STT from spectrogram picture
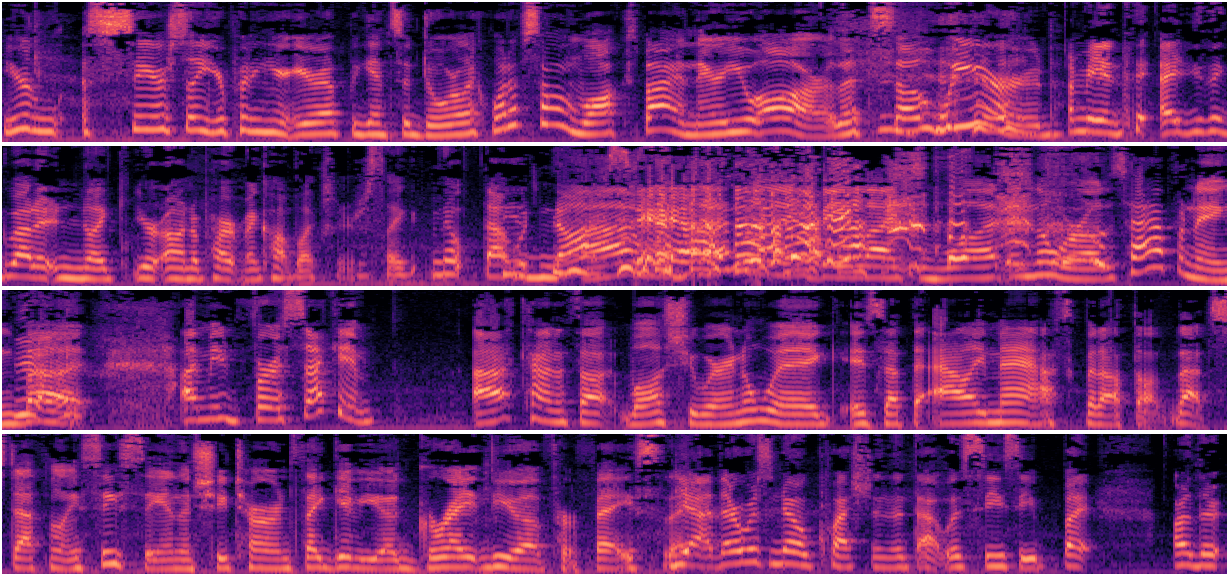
You're seriously, you're putting your ear up against a door. Like, what if someone walks by and there you are? That's so weird. I mean, th- you think about it in like your own apartment complex, and you're just like, nope, that would not stand. be like, what in the world is happening? Yeah. But I mean, for a second, I kind of thought, well, is she wearing a wig? Is that the alley mask? But I thought that's definitely Cece. And then she turns. They give you a great view of her face. There. Yeah, there was no question that that was Cece. But are there?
